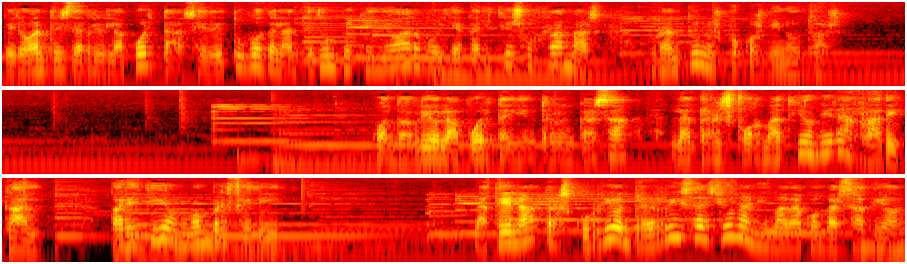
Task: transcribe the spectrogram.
pero antes de abrir la puerta se detuvo delante de un pequeño árbol y acarició sus ramas durante unos pocos minutos. Cuando abrió la puerta y entró en casa, la transformación era radical. Parecía un hombre feliz, la cena transcurrió entre risas y una animada conversación.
